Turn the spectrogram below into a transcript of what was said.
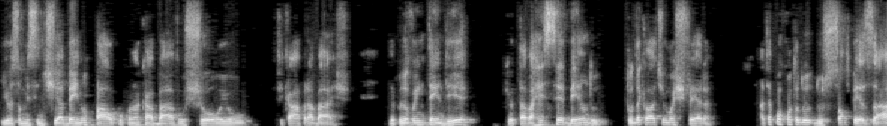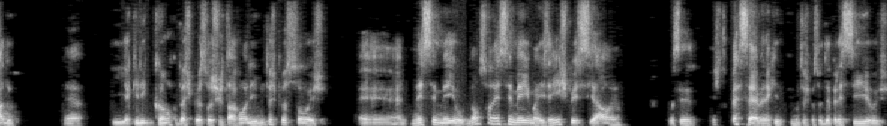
E eu só me sentia bem no palco quando acabava o show eu ficava para baixo. Depois eu vou entender que eu estava recebendo toda aquela atmosfera. Até por conta do, do som pesado, né? E aquele campo das pessoas que estavam ali. Muitas pessoas é, nesse meio, não só nesse meio, mas em especial, né? Você percebe, né, que muitas pessoas depressivas,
